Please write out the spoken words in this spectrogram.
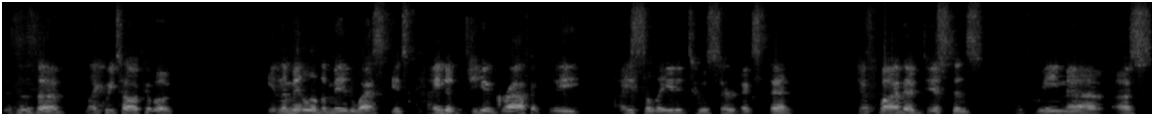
this is a like we talk about in the middle of the Midwest, it's kind of geographically isolated to a certain extent just by the distance between uh, us.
